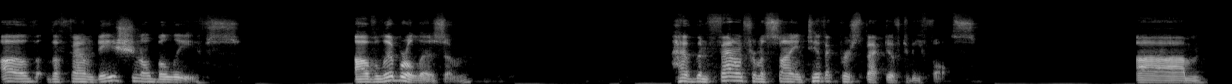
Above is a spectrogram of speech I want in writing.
of the foundational beliefs of liberalism have been found from a scientific perspective to be false. Um,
